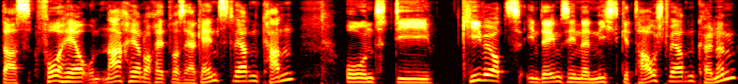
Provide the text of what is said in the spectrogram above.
dass vorher und nachher noch etwas ergänzt werden kann und die Keywords in dem Sinne nicht getauscht werden können.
